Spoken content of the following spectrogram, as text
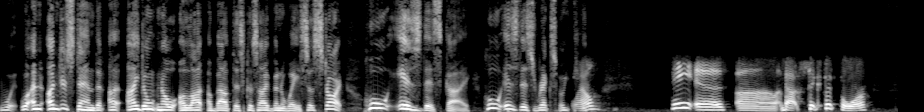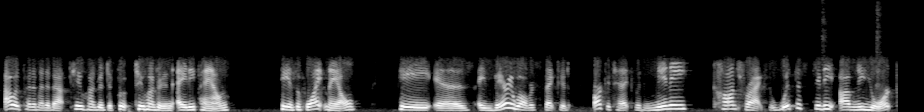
wait. Well, un- understand that I, I don't know a lot about this because I've been away. So start. Who is this guy? Who is this Rex? Well, he is uh, about six foot four. I would put him at about 200 to 280 pounds. He is a white male. He is a very well respected architect with many contracts with the city of New York.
